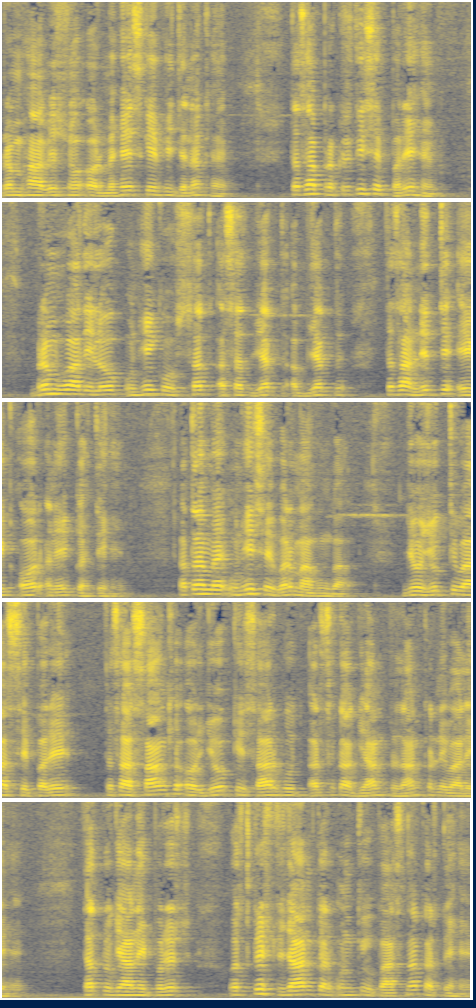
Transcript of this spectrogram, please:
ब्रह्मा, विष्णु और महेश के भी जनक हैं, तथा प्रकृति से परे हैं। ब्रह्मवादी लोग उन्हीं को सत असत व्यक्त अव्यक्त तथा नित्य एक और अनेक कहते हैं। अतः मैं उन्हीं से वर मांगूँगा, जो युक्तिवाद से परे तथा सांख्य और योग के सारभूत अर्थ का ज्ञान प्रदान करने वाले हैं। तत्वज्ञानी पुरुष उत्कृष्ट जानकर उनकी उपासना करते हैं।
